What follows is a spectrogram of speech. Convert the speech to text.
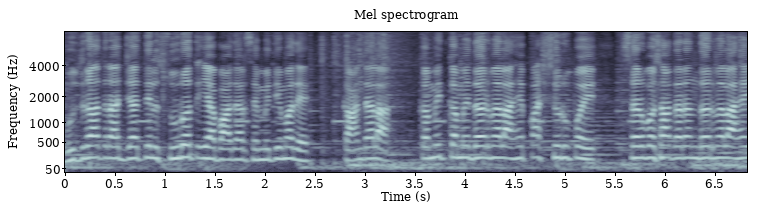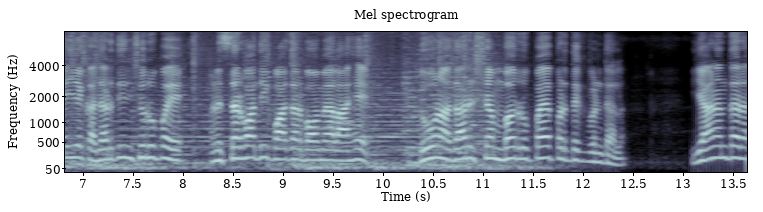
गुजरात राज्यातील सुरत या बाजार समितीमध्ये कांद्याला कमीत कमी दर मिळाला आहे पाचशे रुपये सर्वसाधारण दर मिळाला आहे एक हजार तीनशे रुपये आणि सर्वाधिक बाजारभाव मिळाला आहे दोन हजार शंभर रुपये प्रत्येक क्विंटल. यानंतर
